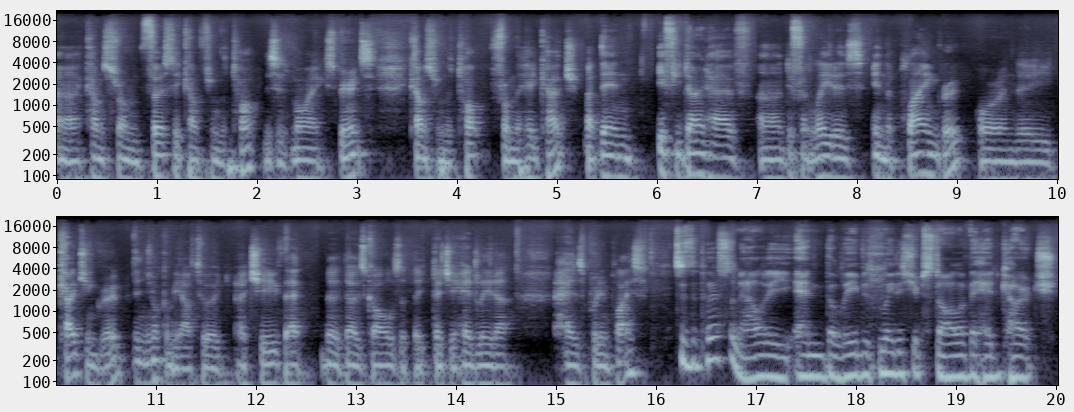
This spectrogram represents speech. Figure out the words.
uh, comes from firstly comes from the top. This is my experience. Comes from the top from the head coach. But then if you don't have uh, different leaders in the playing group or in the coaching group, then you're not going to be able to achieve that the, those goals that, the, that your head leader has put in place. So does the personality and the leadership style of the head coach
